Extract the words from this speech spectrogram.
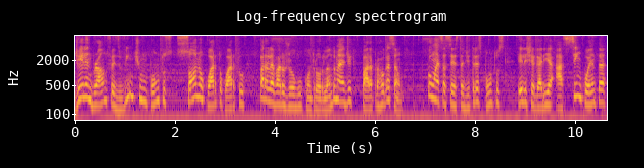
Jalen Brown fez 21 pontos só no quarto quarto para levar o jogo contra o Orlando Magic para a prorrogação. Com essa cesta de 3 pontos, ele chegaria a 50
